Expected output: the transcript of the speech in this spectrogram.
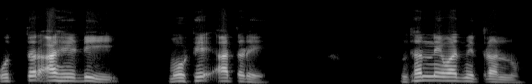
उत्तर आहे डी. मोठे आतडे. धन्यवाद मित्रांनो.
